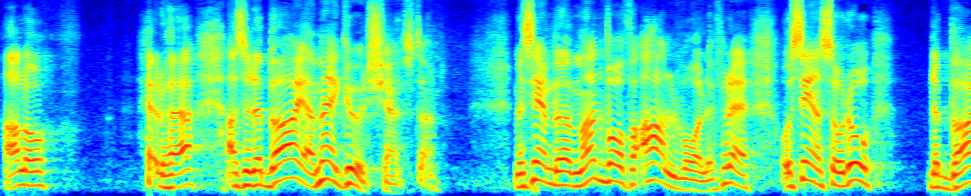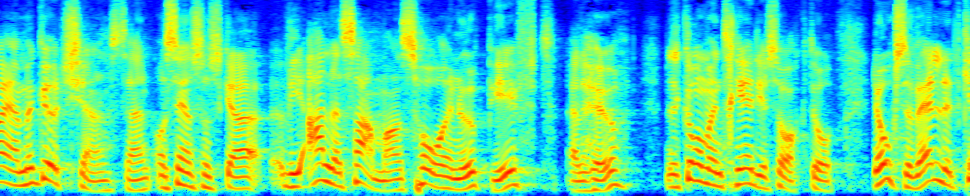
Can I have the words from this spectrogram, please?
Hallå? Är du här? Alltså det börjar med gudstjänsten. Men sen behöver man inte vara för allvarlig för det. Och sen så då, det börjar med gudstjänsten och sen så ska vi allesammans ha en uppgift, eller hur? Det kommer en tredje sak då. Det är också väldigt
